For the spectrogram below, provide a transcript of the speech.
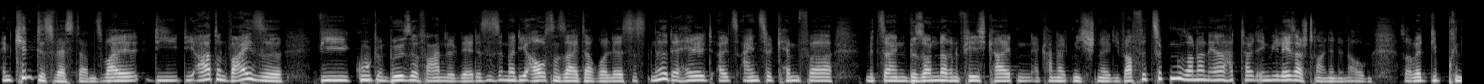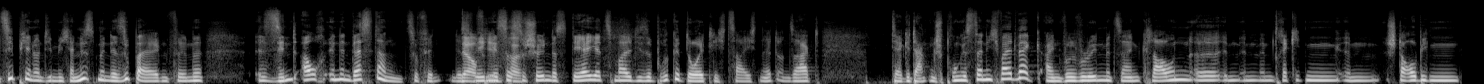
ein Kind des Westerns, weil die, die Art und Weise, wie gut und böse verhandelt wird, es ist immer die Außenseiterrolle. Es ist ne, der Held als Einzelkämpfer mit seinen besonderen Fähigkeiten. Er kann halt nicht schnell die Waffe zücken, sondern er hat halt irgendwie Laserstrahlen in den Augen. So, aber die Prinzipien und die Mechanismen der Superheldenfilme sind auch in den Western zu finden. Ja, Deswegen jeden ist Fall. so schön, dass der jetzt mal diese Brücke deutlich zeichnet und sagt, der Gedankensprung ist da nicht weit weg. Ein Wolverine mit seinen Klauen äh, im, im, im dreckigen, im staubigen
